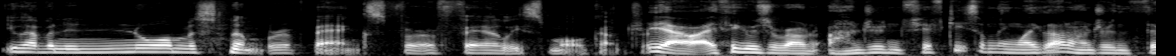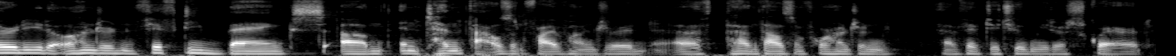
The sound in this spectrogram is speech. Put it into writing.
You have an enormous number of banks for a fairly small country. Yeah, I think it was around 150, something like that, 130 to 150 banks um, in 10,500, uh, 10,452 meters squared.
